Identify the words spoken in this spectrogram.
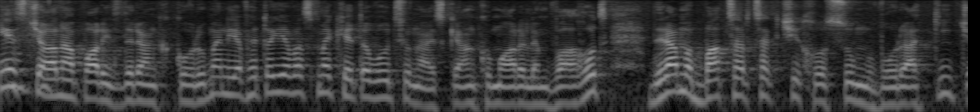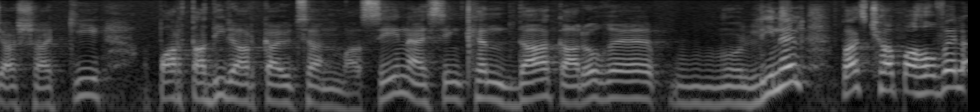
Կես ճանապարից դրանք կորում են եւ հետո եւս մեկ հետևություն այս կյանքում արել եմ վաղուց, դրամը բացարձակ չի խոսում որակի, ճաշակի, պարտադիր արկայության մասին, այսինքն դա կարող է լինել, բայց չապահովել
